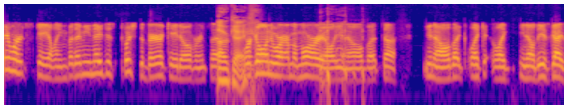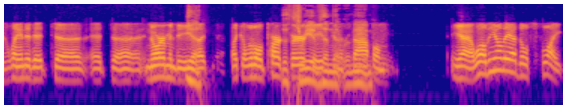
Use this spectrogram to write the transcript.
they weren't scaling, but I mean they just pushed the barricade over and said, Okay. "We're going to our memorial," you know. But uh, you know, like like like you know, these guys landed at uh, at uh, Normandy, Yeah. like like a little park The three of barricade them that to stop remained. them. Yeah, well, you know, they had those flights,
